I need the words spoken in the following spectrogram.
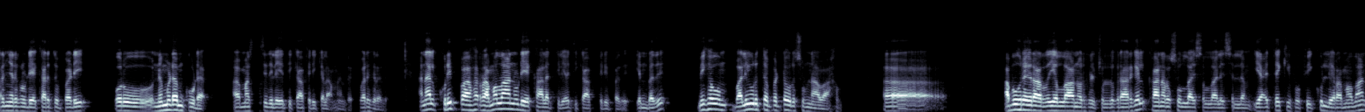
அறிஞர்களுடைய கருத்துப்படி ஒரு நிமிடம் கூட மஸ்ஜிதில் ஏத்திகாஃப் இருக்கலாம் என்று வருகிறது. ஆனால் குறிப்பாக ரமலானுடைய காலத்தில் ஏத்திகாஃப் இருப்பது என்பது மிகவும் வலியுறுத்தப்பட்ட ஒரு சுண்ணாவாகும். அபுஹரேரா ரயல்லானவர்கள் சொல்லுகிறார்கள் கான ரசூல்லாய் சல்லா அலி செல்லம் ஃபி குல்லி ரமதான்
